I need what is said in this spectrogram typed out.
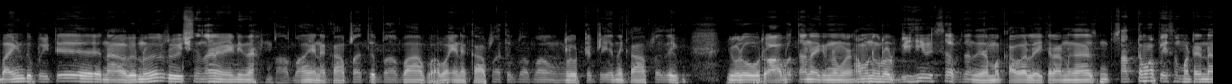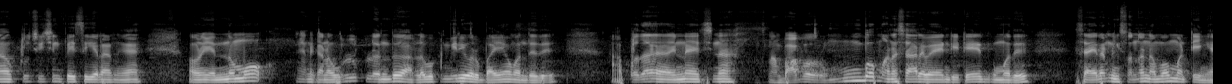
பயந்து போயிட்டு நான் வெறும் ஒரு விஷயம் தான் வேண்டியதான் பாபா என்னை காப்பாற்று பாபா பாபா என்னை காப்பாற்று பாபா உங்களை விட்டு போய் என்னை காப்பாற்று இவ்வளோ ஒரு ஆபத்தான இருக்கணும் அவனுங்களோட பிஹேவியர்ஸ் அப்படி தான் நம்ம கவரில் வைக்கிறானுங்க. சத்தமாக பேச மாட்டேன்னா கூச்சிச்சின்னு பேசிக்கிறானுங்க. அவன் என்னமோ எனக்கு உள்ளுக்குள்ளேருந்து அளவுக்கு மீறி ஒரு பயம் வந்தது. அப்போ தான் என்ன ஆயிடுச்சுன்னா நான் பாபாவை ரொம்ப மனசார வேண்டிகிட்டே இருக்கும்போது சைராம் நீங்கள் சொன்னால் நம்ப மாட்டீங்க.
